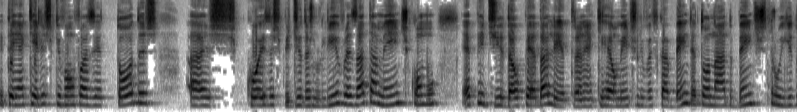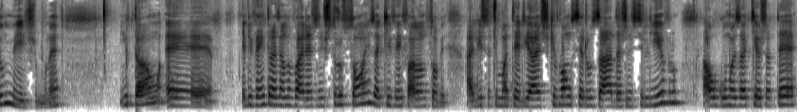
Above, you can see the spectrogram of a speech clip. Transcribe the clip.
e tem aqueles que vão fazer todas as coisas pedidas no livro exatamente como é pedida ao pé da letra, né? Que realmente o livro vai ficar bem detonado, bem destruído mesmo, né? Então, é, ele vem trazendo várias instruções, aqui vem falando sobre a lista de materiais que vão ser usadas nesse livro. Algumas aqui eu já até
